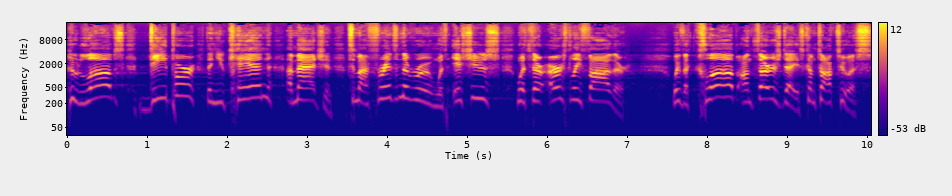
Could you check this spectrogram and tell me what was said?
who loves deeper than you can imagine. To my friends in the room with issues with their earthly father, we have a club on Thursdays. Come talk to us.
